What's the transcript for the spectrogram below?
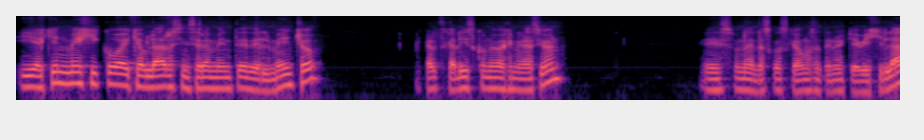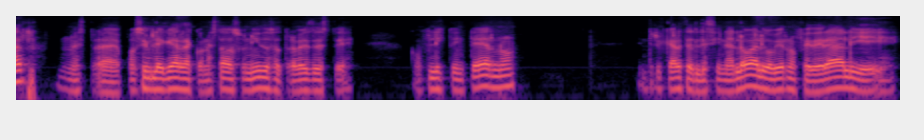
Y aquí en México hay que hablar sinceramente del Mencho, Cartas Jalisco Nueva Generación. Es una de las cosas que vamos a tener que vigilar. Nuestra posible guerra con Estados Unidos a través de este conflicto interno entre el cártel de Sinaloa, el gobierno federal y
